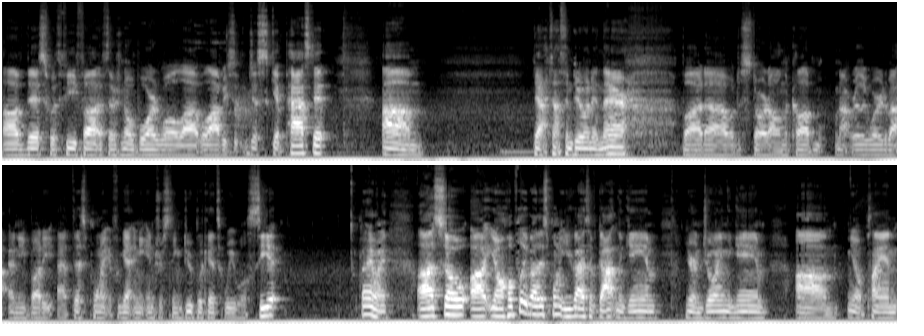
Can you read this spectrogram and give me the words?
of this with FIFA. If there's no board, we'll, uh, we'll obviously just skip past it. Um, yeah, nothing doing in there. But uh, we'll just store it all in the club. Not really worried about anybody at this point. If we get any interesting duplicates, we will see it. But anyway, uh, so uh, you know, hopefully by this point you guys have gotten the game. You're enjoying the game. Um, you know, playing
